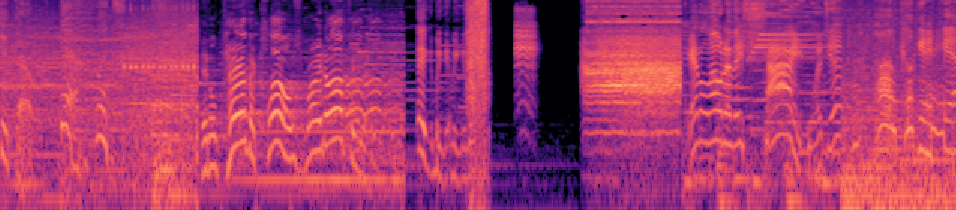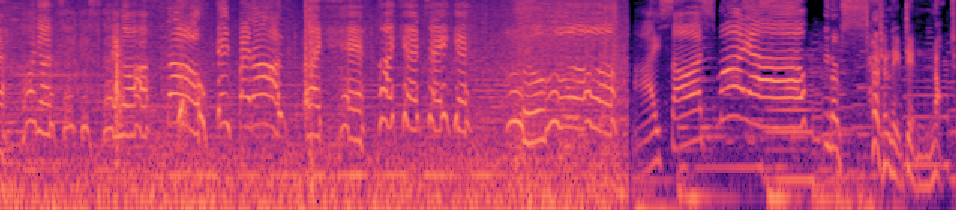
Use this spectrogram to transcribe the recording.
Should go. Yeah, let's. It'll tear the clothes right off of you. Get a load of this shine, would you? I'm cooking in here. I gotta take this thing off. No! Keep it on! I can't. I can't take it. I saw a smile. You most certainly did not.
